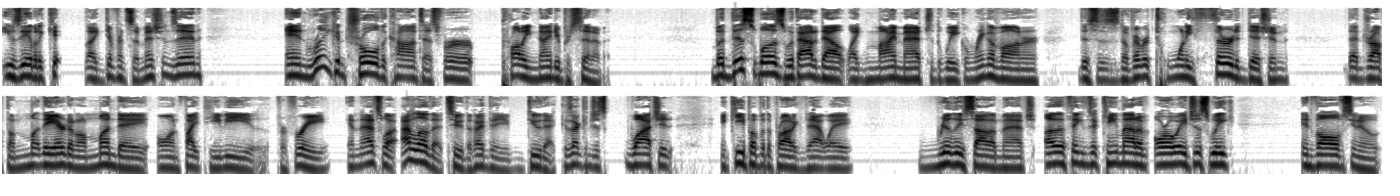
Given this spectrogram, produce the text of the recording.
He was able to kick like different submissions in and really control the contest for probably ninety percent of it. But this was without a doubt like my match of the week, Ring of Honor. This is November 23rd edition. that dropped on they aired it on Monday on FITE TV for free, and that's why I love that too. The fact that they do that because I could just watch it and keep up with the product that way. Really solid match. Other things that came out of ROH this week involves you know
